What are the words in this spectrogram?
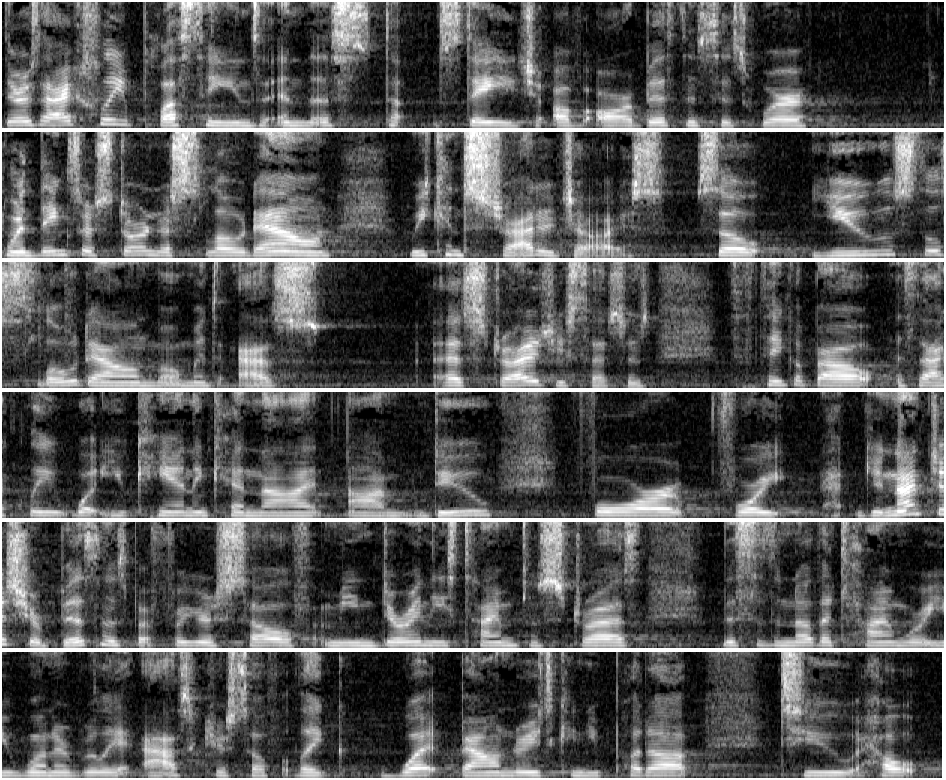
There's actually blessings in this st- stage of our businesses where when things are starting to slow down, we can strategize. So use those slow down moments as as strategy sessions to think about exactly what you can and cannot um, do for for not just your business but for yourself. I mean, during these times of stress, this is another time where you want to really ask yourself like, what boundaries can you put up to help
